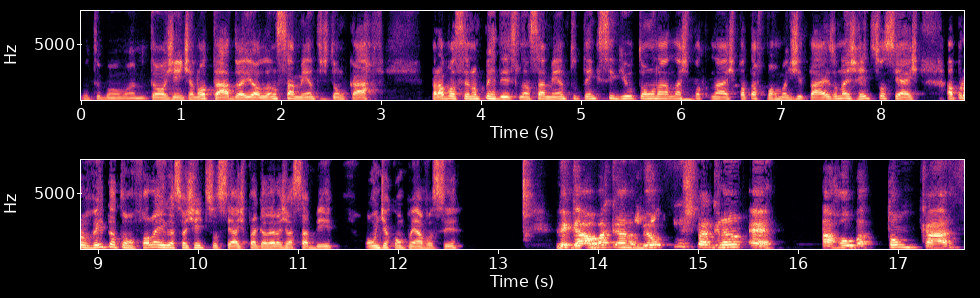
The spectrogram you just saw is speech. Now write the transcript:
Muito bom, mano. Então, gente, anotado aí, ó, lançamento de Tom Carf. Para você não perder esse lançamento, tem que seguir o Tom nas, nas plataformas digitais ou nas redes sociais. Aproveita, Tom, fala aí as suas redes sociais para a galera já saber onde acompanhar você. Legal, bacana. Meu Instagram é arroba tomcarf,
